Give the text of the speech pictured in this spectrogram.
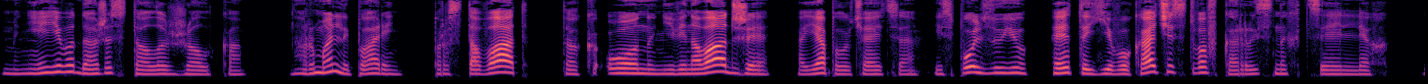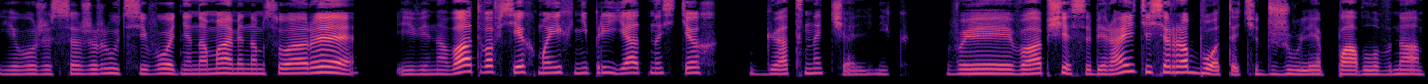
Мне его даже стало жалко. Нормальный парень. Простоват. Так он не виноват же. А я, получается, использую это его качество в корыстных целях. Его же сожрут сегодня на мамином суаре. И виноват во всех моих неприятностях гад-начальник. Вы вообще собираетесь работать, Джулия Павловна?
